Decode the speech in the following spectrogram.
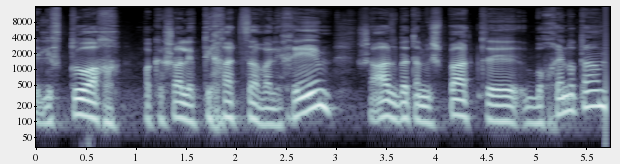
לפתוח בקשה לפתיחת צו הליכים, שאז בית המשפט אה, בוחן אותם,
